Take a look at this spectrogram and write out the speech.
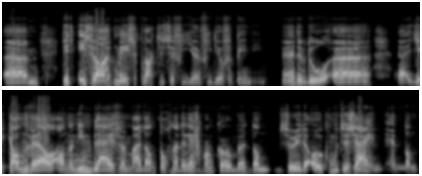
Um, dit is wel het meest praktische via een videoverbinding. He, ik bedoel, uh, je kan wel anoniem blijven, maar dan toch naar de rechtbank komen. Dan zul je er ook moeten zijn. En dan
